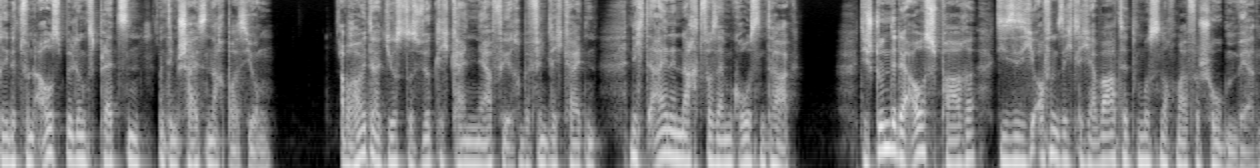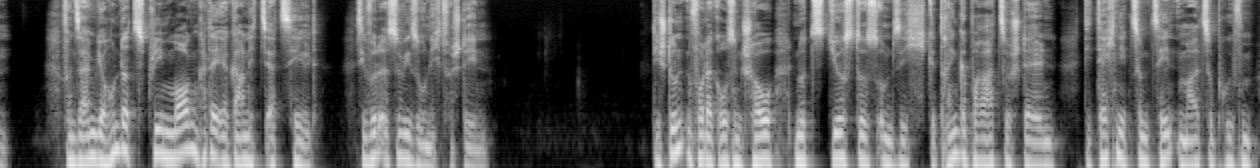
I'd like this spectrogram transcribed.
redet von Ausbildungsplätzen und dem scheiß Nachbarsjungen. Aber heute hat Justus wirklich keinen Nerv für ihre Befindlichkeiten, nicht eine Nacht vor seinem großen Tag. Die Stunde der Aussprache, die sie sich offensichtlich erwartet, muss nochmal verschoben werden. Von seinem Jahrhundertstream morgen hat er ihr gar nichts erzählt. Sie würde es sowieso nicht verstehen. Die Stunden vor der großen Show nutzt Justus, um sich Getränke parat zu stellen, die Technik zum zehnten Mal zu prüfen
